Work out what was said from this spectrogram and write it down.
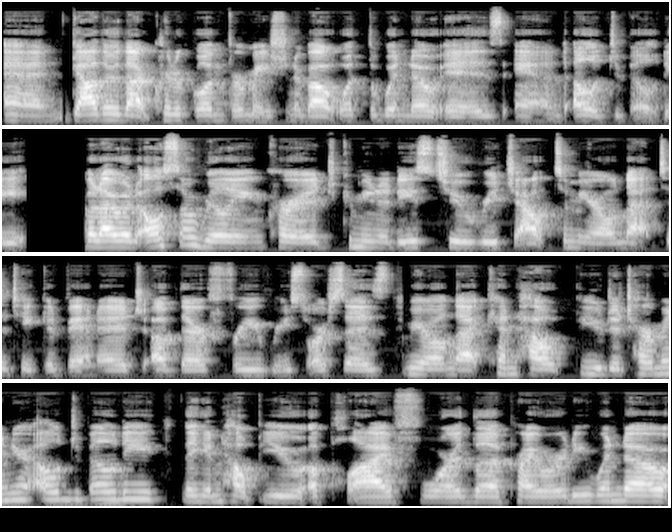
and gather that critical information about what the window is and eligibility. But I would also really encourage communities to reach out to MuralNet to take advantage of their free resources. MuralNet can help you determine your eligibility, they can help you apply for the priority window,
